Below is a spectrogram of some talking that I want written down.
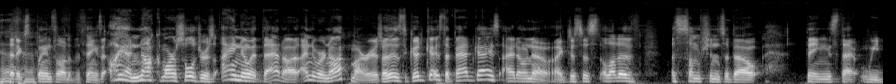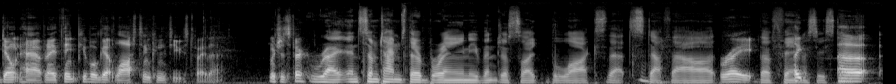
that explains a lot of the things. Oh yeah Nockmaar soldiers. I know what that are. I know where Nockmaar is. Are those the good guys the bad guys? I don't know. Like just just a lot of assumptions about things that we don't have and i think people get lost and confused by that which is fair. Right, and sometimes their brain even just like blocks that stuff out. right. The fantasy Like, stuff. uh,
